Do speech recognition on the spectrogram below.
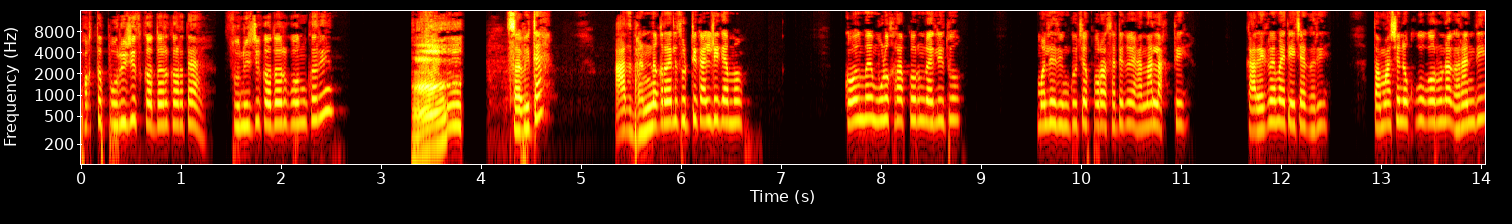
फक्त पुरीचीच कदर करता. सुनीची कदर कोण करीन? सविता आज भांडण करायला सुट्टी काढली का मग? कोण बाई मूळ खराब करून राहिली तू? मला रिंकूच्या पोरासाठी काही आणा लागते. कार्यक्रम आहे त्याच्या घरी. तमाशा नको करू ना घरांदी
